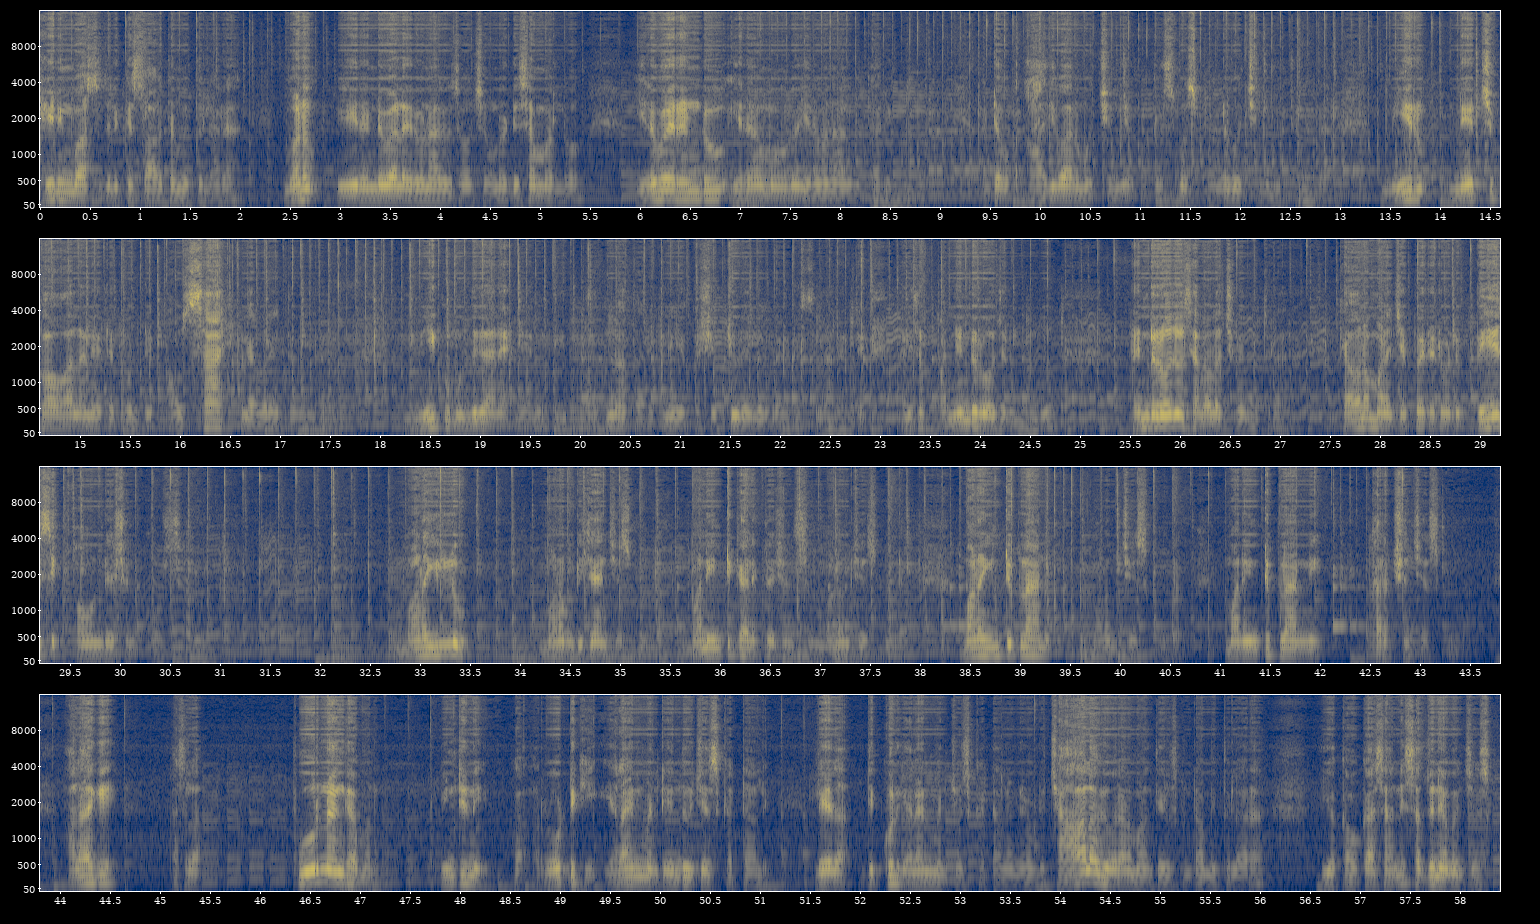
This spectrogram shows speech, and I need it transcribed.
Healing వాస్తుతులకి స్వాగతం మిత్రులారా. మనం ఈ రెండు వేల ఇరవై నాలుగు సంవత్సరంలో డిసెంబర్లో ఇరవై రెండు ఇరవై మూడు ఇరవై నాలుగు తారీఖుల్లో అంటే ఒక ఆదివారం వచ్చింది ఒక క్రిస్మస్ పండుగ వచ్చింది మిత్రులారా. మీరు నేర్చుకోవాలనేటటువంటి ఔత్సాహికులు ఎవరైతే ఉన్నారో మీకు ముందుగానే నేను ఈ పదకొండవ తారీఖున యొక్క షెడ్యూల్ ఎందుకు ప్రకటిస్తున్నానంటే కనీసం పన్నెండు రోజుల ముందు రెండు రోజులు సెలవులు వచ్చినాయి మిత్రులారా. కేవలం మనం చెప్పేటటువంటి బేసిక్ ఫౌండేషన్ కోర్స్ మన ఇల్లు మనం డిజైన్ చేసుకుంటాం. మన ఇంటి క్యాలిక్యులేషన్స్ మనం చేసుకుంటాం. మన ఇంటి ప్లాన్ మనం చేసుకుంటాం. మన ఇంటి ప్లాన్ని కరెక్షన్ చేసుకుందాం. అలాగే అసలు పూర్ణంగా మనం ఇంటిని ఒక రోడ్డుకి అలైన్మెంట్ ఎందుకు చేసి కట్టాలి లేదా దిక్కులకి అలైన్మెంట్ చేసి కట్టాలనేటువంటి చాలా వివరాలు మనం తెలుసుకుంటాం మిత్రులారా. ఈ యొక్క అవకాశాన్ని సద్వినియోగం చేసుకోండి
